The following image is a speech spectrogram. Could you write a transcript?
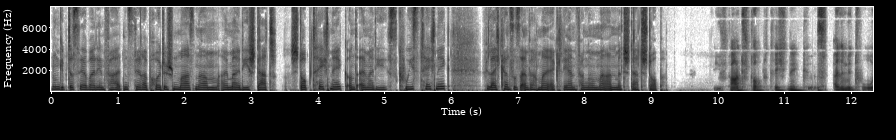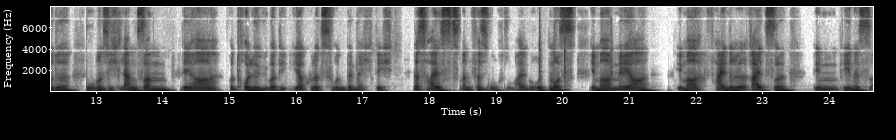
Nun gibt es ja bei den verhaltenstherapeutischen Maßnahmen einmal die Start-Stopp-Technik und einmal die Squeeze-Technik. Vielleicht kannst du es einfach mal erklären. Fangen wir mal an mit Start-Stopp. Die Start-Stopp-Technik ist eine Methode, wo man sich langsam der Kontrolle über die Ejakulation bemächtigt. Das heißt, man versucht im Algorithmus immer mehr, immer feinere Reize dem Penis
